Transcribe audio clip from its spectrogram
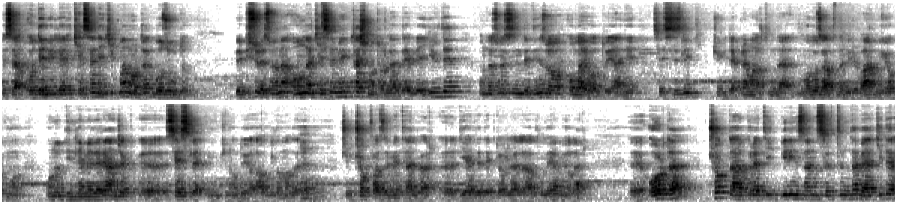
Mesela o demirleri kesen ekipman orada bozuldu. Ve bir süre sonra onunla kesemeyip taş motorlar devreye girdi. Ondan sonra sizin dediğiniz o olay oldu. Yani sessizlik, çünkü deprem altında, moloz altında biri var mı yok mu? Onu dinlemeleri ancak e, sesle mümkün oluyor algılamaları. Çünkü çok fazla metal var, e, diğer dedektörlerle algılayamıyorlar. E, orada çok daha pratik bir insanın sırtında belki de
